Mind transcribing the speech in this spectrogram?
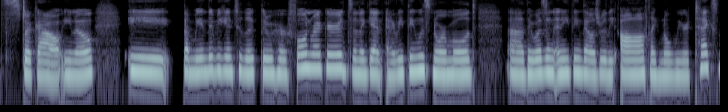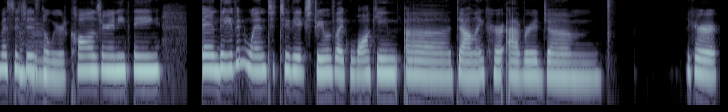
stuck out, you know? Y también they began to look through her phone records, and again, everything was normal. Uh, there wasn't anything that was really off, like no weird text messages, no weird calls or anything. And they even went to the extreme of like walking uh down like her average um like her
